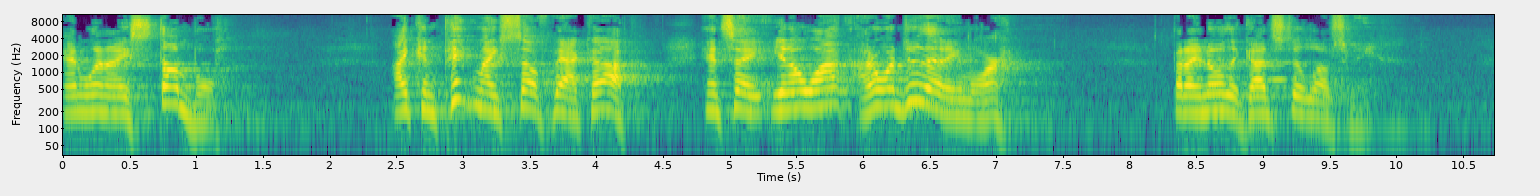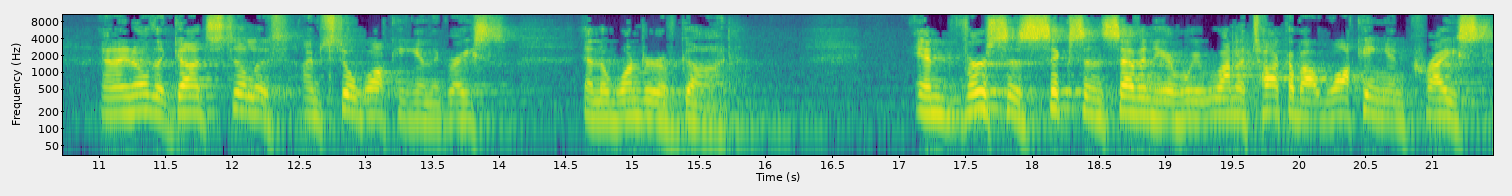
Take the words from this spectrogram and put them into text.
and when I stumble, I can pick myself back up and say, you know what? I don't want to do that anymore. But I know that God still loves me. And I know that God still is, I'm still walking in the grace and the wonder of God. In verses 6 and 7 here, we want to talk about walking in Christ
